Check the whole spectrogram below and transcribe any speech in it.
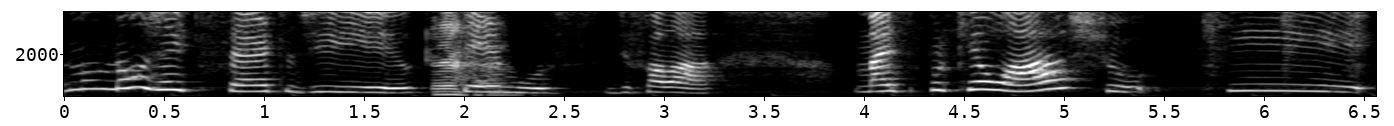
não, não o jeito certo de termos de falar, mas porque eu acho que.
